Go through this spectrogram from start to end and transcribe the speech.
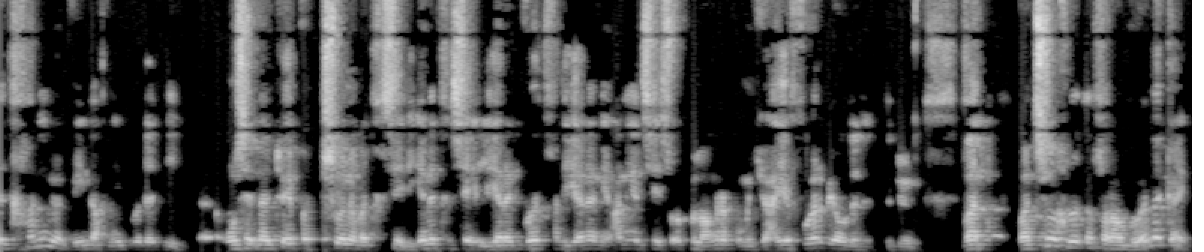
dit gaan nie noodwendig net oor dit nie. Ons het nou twee persone wat gesê die een het gesê leer die woord van die Here en die ander een sê is ook belangrik om met jou eie voorbeelde te doen. Wat wat so groot 'n verantwoordelikheid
